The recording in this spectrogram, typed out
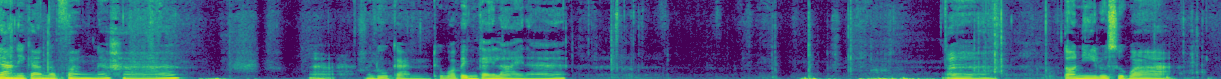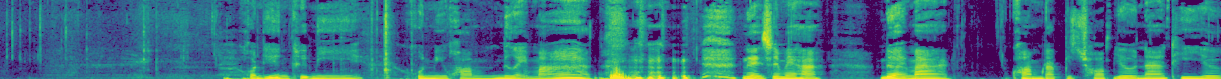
ญาณในการรับฟังนะคะอ่ามาดูกันถือว่าเป็นไกด์ไลน์นะอ่าตอนนี้รู้สึกว่า คนที่เห็นคลิปนี้ คุณมีความเหนื่อยมาก เหนื่อยใช่ไหมคะ เหนื่อยมาก ความรับผิดชอบเยอะหน้าที่เยอะ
